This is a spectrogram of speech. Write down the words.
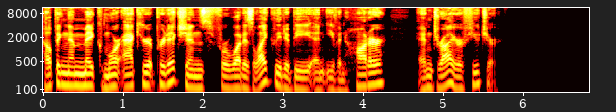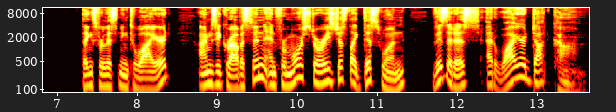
helping them make more accurate predictions for what is likely to be an even hotter and drier future. Thanks for listening to Wired. I'm Zeke Robison, and for more stories just like this one, visit us at wired.com.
